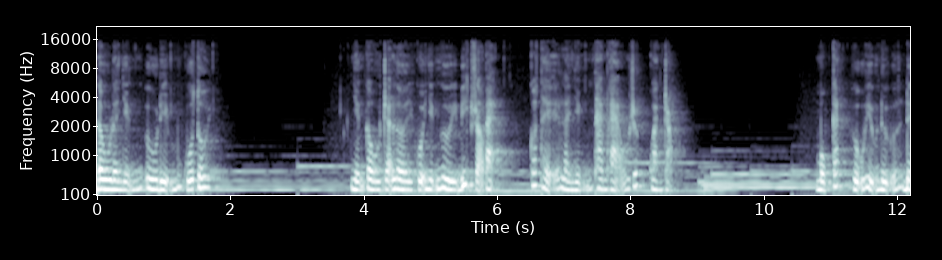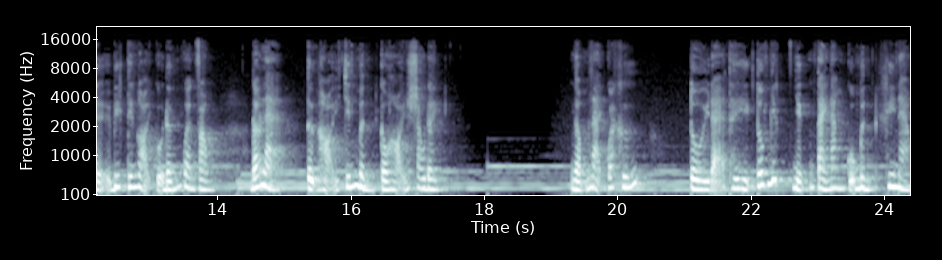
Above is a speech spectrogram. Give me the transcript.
đâu là những ưu điểm của tôi? Những câu trả lời của những người biết rõ bạn có thể là những tham khảo rất quan trọng. Một cách hữu hiệu nữa để biết tiếng gọi của đấng quan phòng đó là tự hỏi chính mình câu hỏi sau đây. Ngẫm lại quá khứ, tôi đã thể hiện tốt nhất những tài năng của mình khi nào?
